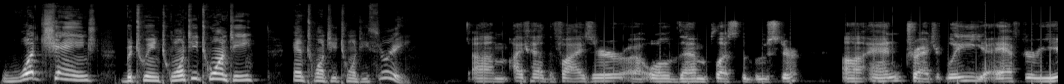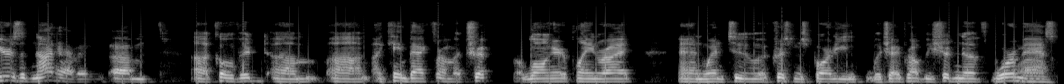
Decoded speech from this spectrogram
What changed between 2020 and 2023? Um, I've had the Pfizer, uh, all of them, plus the booster. Uh, and tragically, after years of not having um, uh, COVID, um, uh, I came back from a trip, a long airplane ride, and went to a Christmas party, which I probably shouldn't have. Wore a mask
